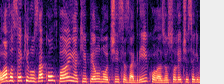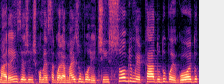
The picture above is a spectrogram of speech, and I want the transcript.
Olá, você que nos acompanha aqui pelo Notícias Agrícolas. Eu sou Letícia Guimarães e a gente começa agora mais um boletim sobre o mercado do boi gordo.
